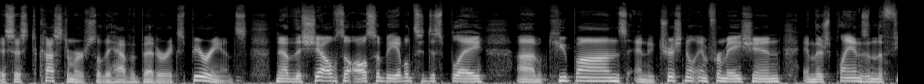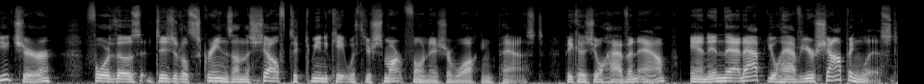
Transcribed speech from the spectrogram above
assist customers so they have a better experience. Now, the shelves will also be able to display um, coupons and nutritional information, and there's plans in the future for those digital screens on the shelf to communicate with your smartphone as you're walking past because you'll have an app and in that app you'll have your shopping list.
